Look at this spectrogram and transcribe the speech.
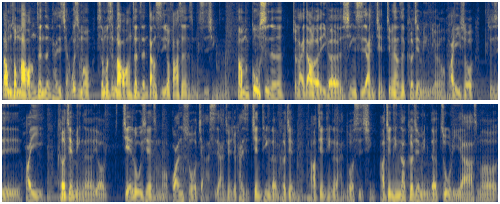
那我们从马王战争开始讲，为什么什么是马王战争？当时又发生了什么事情呢？那我们故事呢就来到了一个刑事案件，基本上是柯建铭，有人怀疑说，就是怀疑柯建铭呢有。介入一些什么官说假释案，所以就开始监听了柯建铭，然后监听了很多事情，然后监听到柯建铭的助理啊，什么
